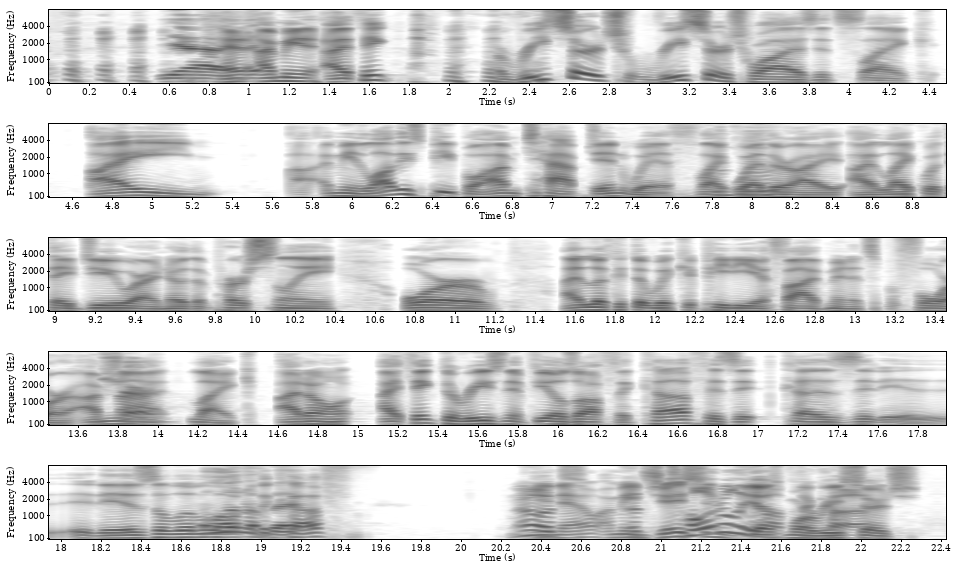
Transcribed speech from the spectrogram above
yeah. and I mean, I think research research wise, it's like I I mean, a lot of these people I'm tapped in with, like Mm-hmm. whether I I like what they do or I know them personally, or I look at the Wikipedia five minutes before. I'm Sure. not like I don't. I think the reason it feels off the cuff is it because it is it is a little, A little off the bit. cuff. No, you it's- know, I mean, Jason totally does more research,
